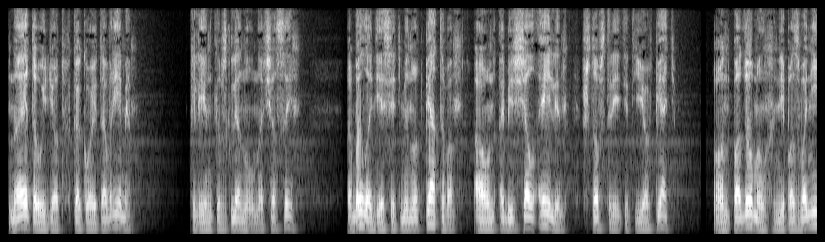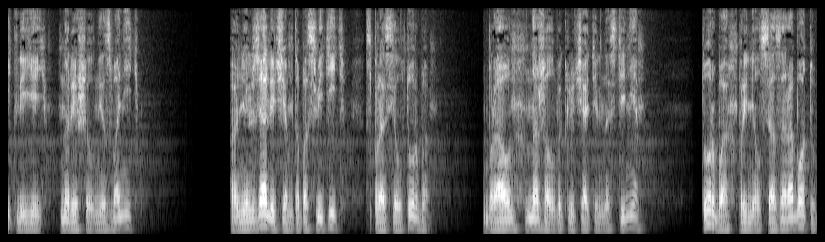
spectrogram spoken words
На это уйдет какое-то время». Клинк взглянул на часы. Было десять минут пятого, а он обещал Эйлин, что встретит ее в пять. Он подумал, не позвонить ли ей, но решил не звонить. «А нельзя ли чем-то посветить?» — спросил Турбо. Браун нажал выключатель на стене. Турбо принялся за работу.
